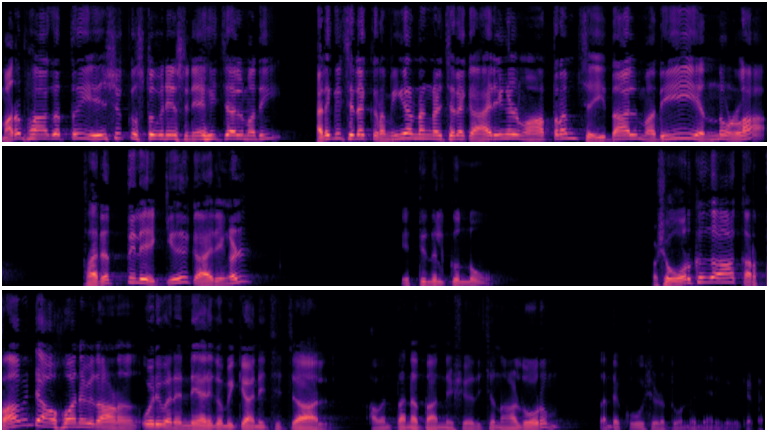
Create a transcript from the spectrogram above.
മറുഭാഗത്ത് യേശുക്രിസ്തുവിനെ സ്നേഹിച്ചാൽ മതി അല്ലെങ്കിൽ ചില ക്രമീകരണങ്ങൾ ചില കാര്യങ്ങൾ മാത്രം ചെയ്താൽ മതി എന്നുള്ള തരത്തിലേക്ക് കാര്യങ്ങൾ എത്തി നിൽക്കുന്നു. പക്ഷെ ഓർക്കുക കർത്താവിന്റെ ആഹ്വാനം ഇതാണ്. ഒരുവൻ എന്നെ അനുഗമിക്കാൻ ഇച്ഛിച്ചാൽ അവൻ തന്നെ താൻ നിഷേധിച്ച് നാൾതോറും തന്റെ ക്രൂശ് എന്നെ അനുഗമിക്കട്ടെ.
